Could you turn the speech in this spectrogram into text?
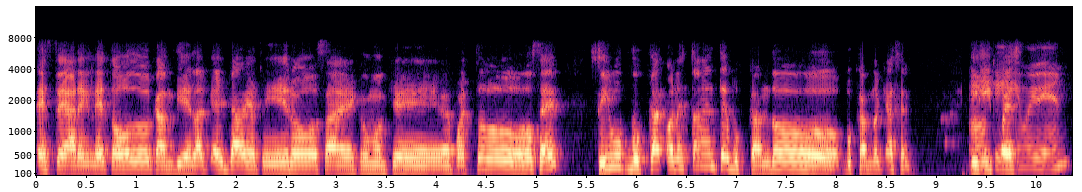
este, arreglé todo, cambié el gavetero, ¿sabes? Como que me he puesto, no sé, sí, buscar, honestamente, buscando, buscando qué hacer. Y pues, muy bien.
